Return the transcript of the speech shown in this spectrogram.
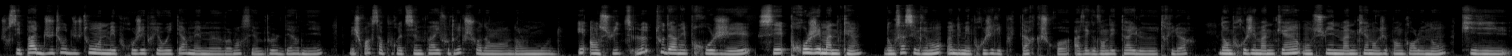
Genre c'est pas du tout du tout un de mes projets prioritaires même euh, vraiment c'est un peu le dernier. Mais je crois que ça pourrait être sympa, il faudrait que je sois dans, dans le mood. Et ensuite, le tout dernier projet, c'est Projet Mannequin. Donc ça c'est vraiment un de mes projets les plus dark je crois, avec Vendetta et le thriller. Dans Projet Mannequin, on suit une mannequin dont j'ai pas encore le nom, qui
